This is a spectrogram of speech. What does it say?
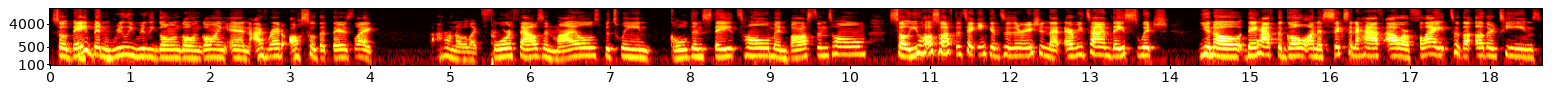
So they've been really, really going, going, going. And I read also that there's like, I don't know, like 4,000 miles between Golden State's home and Boston's home. So you also have to take in consideration that every time they switch, you know, they have to go on a six and a half hour flight to the other team's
